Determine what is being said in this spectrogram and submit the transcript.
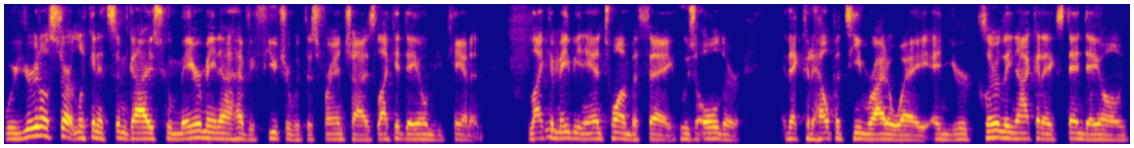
where you're going to start looking at some guys who may or may not have a future with this franchise, like a Deone Bucannon, like a Mhm. maybe an Antoine Bethea, who's older, that could help a team right away, and you're clearly not going to extend Dayon.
